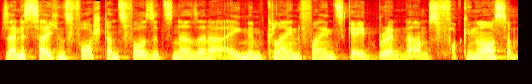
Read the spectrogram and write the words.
seines Zeichens Vorstandsvorsitzender seiner eigenen kleinen feinen Skate-Brand namens Fucking Awesome.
